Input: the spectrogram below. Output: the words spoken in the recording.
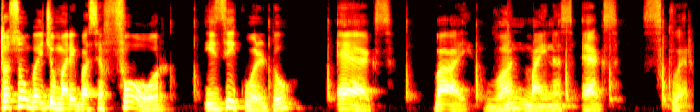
તો શું બચ્યું મારી પાસે? Four is equal to X by one minus X square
